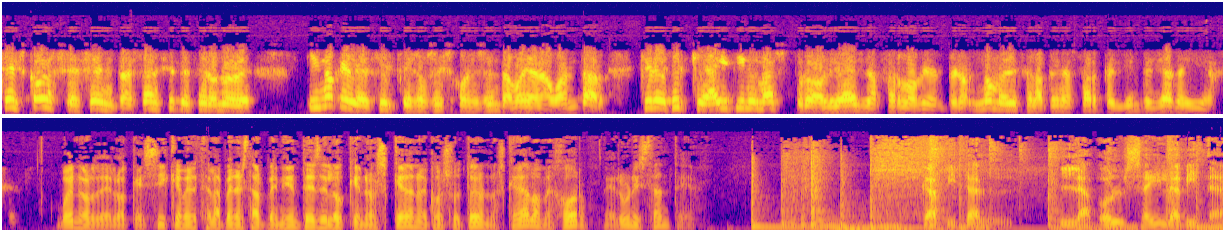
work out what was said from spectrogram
6,60, está en 7,09 y no quiere decir que esos 6,60 vayan a aguantar. Quiere decir que ahí tiene más probabilidades de hacerlo bien. Pero no merece la pena estar pendientes ya de IAG. Bueno, de lo que sí que merece la pena estar pendientes de lo que nos queda en el consultorio. Nos queda lo mejor, en un instante. Capital, la bolsa y la vida.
